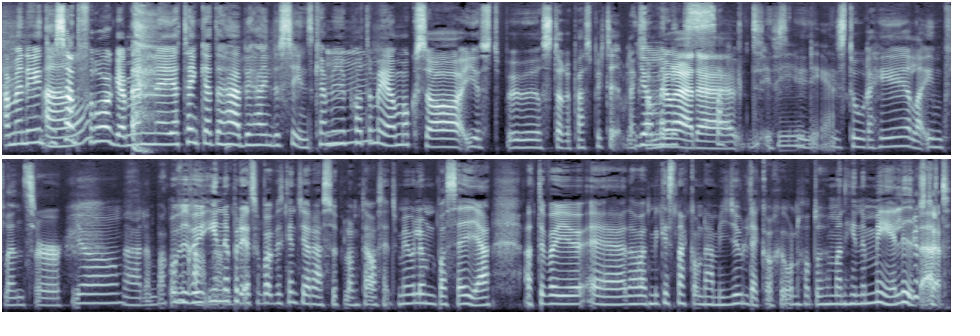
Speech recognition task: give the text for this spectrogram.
ja, men det är en intressant uh. fråga men eh, jag tänker att det här behind the scenes kan vi ju mm. prata mer om också just ur större perspektiv. Liksom. Ja, Hur är det i, det, i, i stora hela influencer-världen bakom Och vi var ju inne på det, ska bara, vi ska inte göra det här superlångt avsnitt men jag vill bara säga att det var ju, eh, det har varit mycket snack om det här med juldekoration och, sånt och hur man hinner med i livet.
